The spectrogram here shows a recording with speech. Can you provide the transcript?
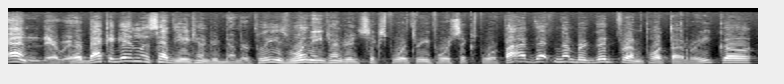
And there we are back again. Let's have the 800 number, please. 1 800 643 4645. That number good from Puerto Rico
